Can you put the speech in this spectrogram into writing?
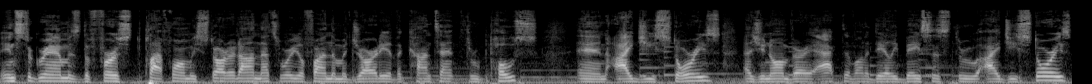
Instagram is the first platform we started on. That's where you'll find the majority of the content through posts and IG stories. As you know, I'm very active on a daily basis through IG stories.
